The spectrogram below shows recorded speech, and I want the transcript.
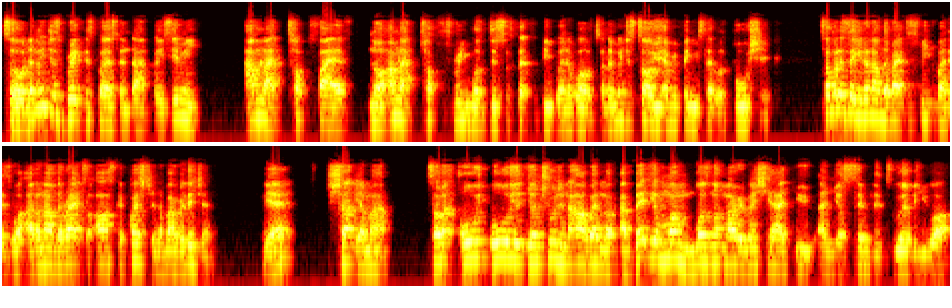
So let me just break this person down. Because you see me, I'm like top five. No, I'm like top three most disrespectful people in the world. So let me just tell you everything you said was bullshit. Somebody say you don't have the right to speak about this. What? I don't have the right to ask a question about religion. Yeah? Shut your mouth. So all, all your children are wedlock. I bet your mom was not married when she had you and your siblings, whoever you are.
